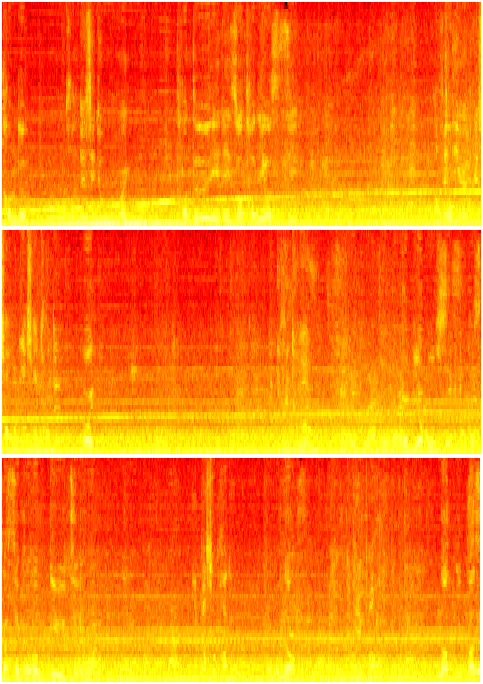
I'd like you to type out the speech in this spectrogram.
32. 32, c'est tout? Oui. 32 et les autres aussi. En fait, Tout. t'es euh, plus en roulant sur le 32. Oui. Il fait où à où Cabiarous jusqu'à 5 Rome IUT. Il passe au Prado. Non, Depuis le port. non, il passe.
